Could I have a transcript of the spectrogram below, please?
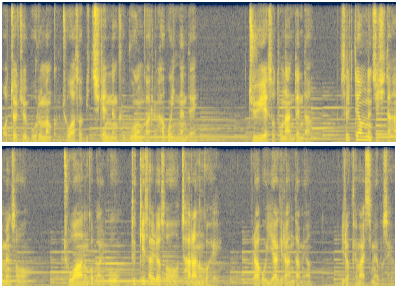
어쩔 줄 모를 만큼 좋아서 미치겠는 그 무언가를 하고 있는데 주위에서 돈 안 된다 쓸데없는 짓이다 하면서 좋아하는 거 말고 특기 살려서 잘하는 거 해. 라고 이야기를 한다면 이렇게 말씀해 보세요.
